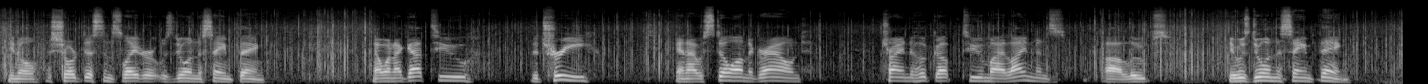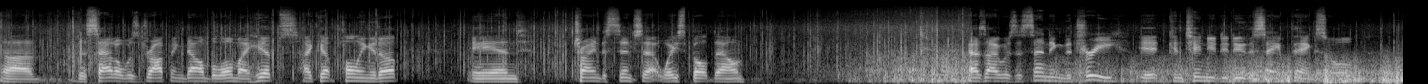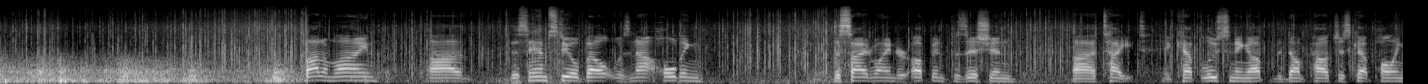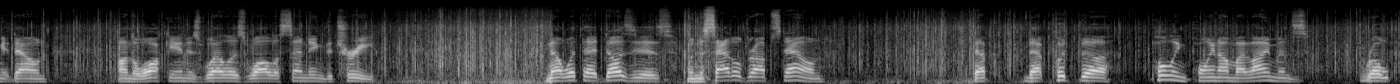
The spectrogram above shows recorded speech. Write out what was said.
you know a short distance later it was doing the same thing. Now when I got to the tree and I was still on the ground trying to hook up to my lineman's uh, loops it was doing the same thing. Uh, the saddle was dropping down below my hips. I kept pulling it up and trying to cinch that waist belt down. As I was ascending the tree, it continued to do the same thing. So bottom line, uh, this Amsteel belt was not holding the Sidewinder up in position uh, tight. It kept loosening up, the dump pouches kept pulling it down on the walk-in as well as while ascending the tree. Now what that does is when the saddle drops down that that put the pulling point on my lineman's rope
